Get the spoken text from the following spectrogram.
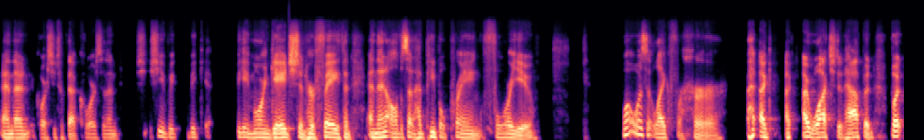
and then of course you took that course, and then she, she be, be, became more engaged in her faith, and and then all of a sudden had people praying for you. What was it like for her? I, I, I watched it happen, but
